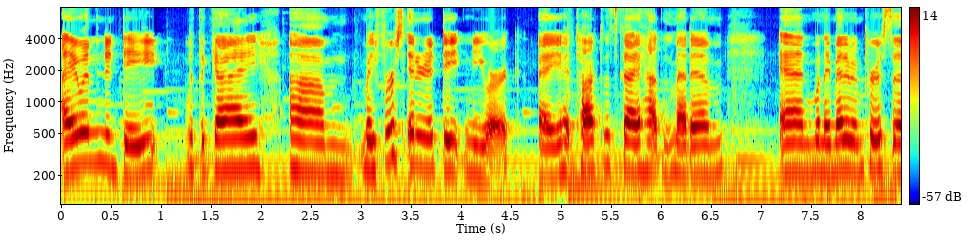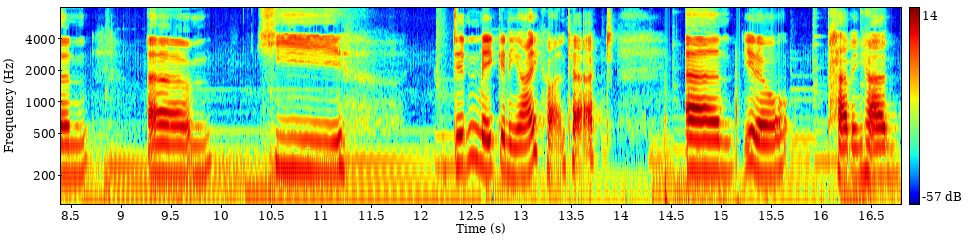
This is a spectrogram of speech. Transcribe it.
I went on a date with a guy, um, my first internet date in New York. I had talked to this guy, hadn't met him, and when I met him in person, um, he didn't make any eye contact. And, you know, having had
